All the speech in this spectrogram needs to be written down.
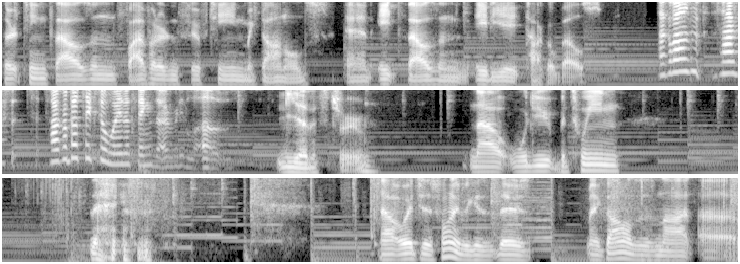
13,515 McDonald's and 8,088 Taco Bells. Taco Bell Taco, Taco Bell takes away the things that everybody loves. Yeah, that's true. Now, would you between now, which is funny because there's McDonald's is not uh,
